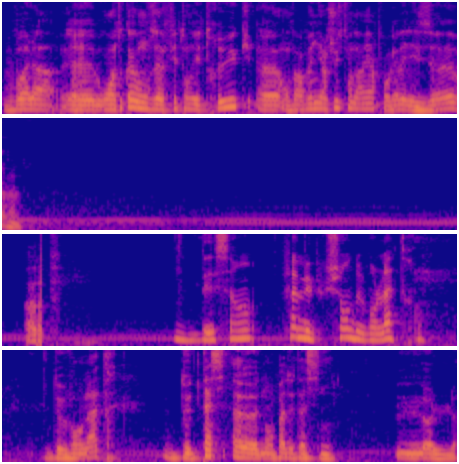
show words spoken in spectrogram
Voilà. Euh, bon, en tout cas, on vous a fait tourner le truc. Euh, on va revenir juste en arrière pour regarder les œuvres. Hop. Dessin. Femme épluchant devant l'âtre. Devant l'âtre de Tassini. Euh, non, pas de Tassini. LOL.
